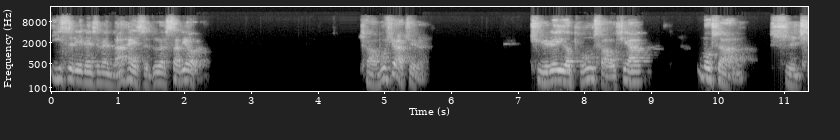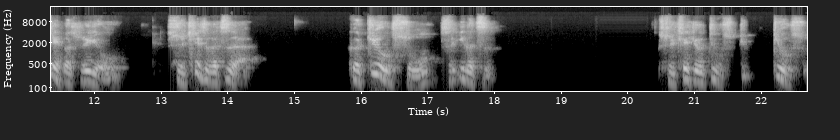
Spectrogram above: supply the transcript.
以色列人是呢，男孩子都要杀掉了，抢不下去了，取了一个蒲草箱，木上使切和石油，使切这个字啊，和救赎是一个字，水切就救救救赎。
